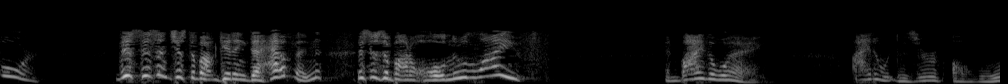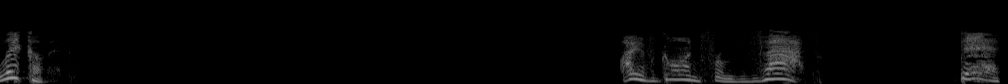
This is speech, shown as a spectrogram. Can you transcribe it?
for? This isn't just about getting to heaven. This is about a whole new life. And by the way, I don't deserve a lick of it. I have gone from that dead,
